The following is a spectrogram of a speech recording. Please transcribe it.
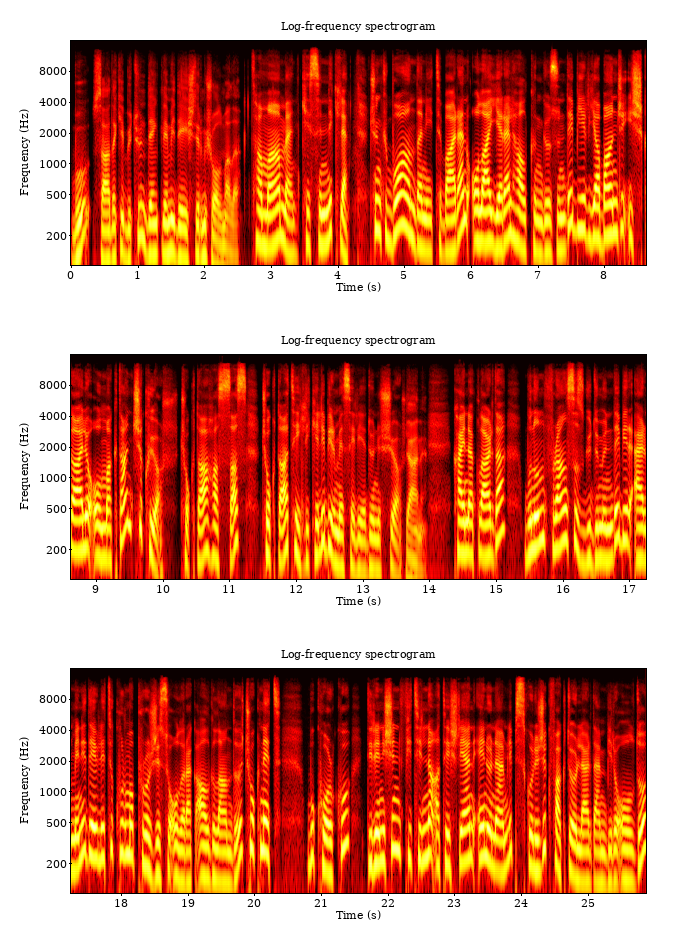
Bu sahadaki bütün denklemi değiştirmiş olmalı. Tamamen, kesinlikle. Çünkü bu andan itibaren olay yerel halkın gözünde bir yabancı işgali olmaktan çıkıyor. Çok daha hassas, çok daha tehlikeli bir meseleye dönüşüyor. Yani Kaynaklarda bunun Fransız güdümünde bir Ermeni devleti kurma projesi olarak algılandığı çok net. Bu korku, direnişin fitilini ateşleyen en önemli psikolojik faktörlerden biri oldu.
